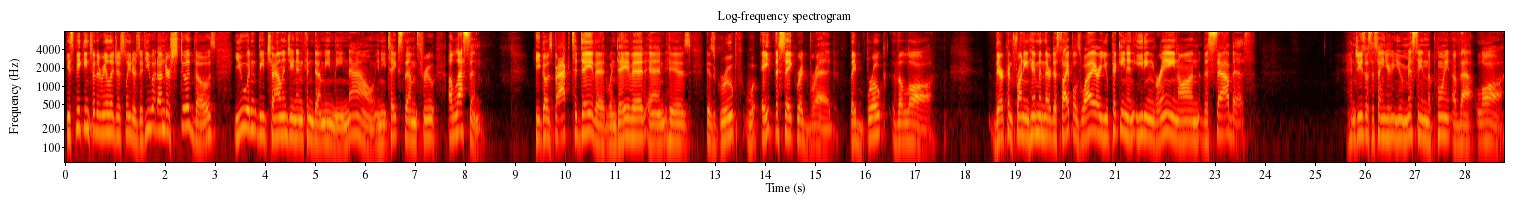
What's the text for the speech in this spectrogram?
He's speaking to the religious leaders. If you had understood those, you wouldn't be challenging and condemning me now. And he takes them through a lesson. He goes back to David when David and his, his group ate the sacred bread, they broke the law. They're confronting him and their disciples. Why are you picking and eating grain on the Sabbath? And Jesus is saying, You're missing the point of that law.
